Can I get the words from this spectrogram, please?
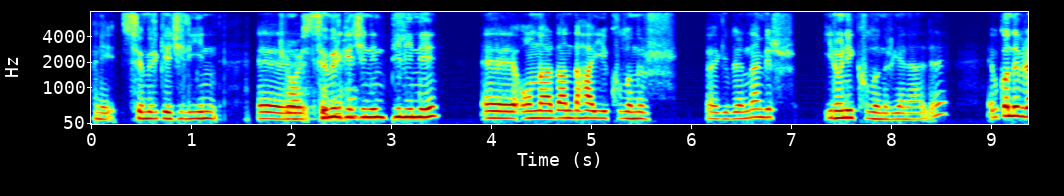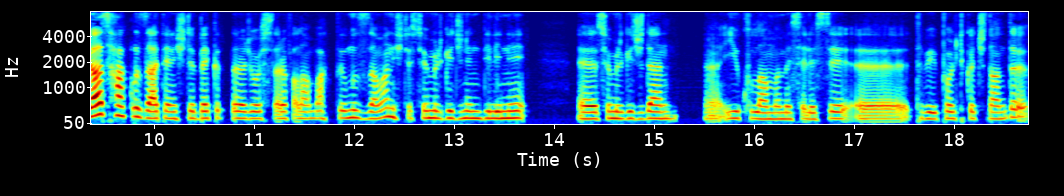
hani sömürgeciliğin e, sömürgecinin dilini e, onlardan daha iyi kullanır e, gibilerinden bir ironik kullanır genelde. E, bu konuda biraz haklı zaten işte Beckett'lara, Joyce'lara falan baktığımız zaman işte sömürgecinin dilini e, sömürgeciden e, iyi kullanma meselesi e, tabii politik açıdan da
